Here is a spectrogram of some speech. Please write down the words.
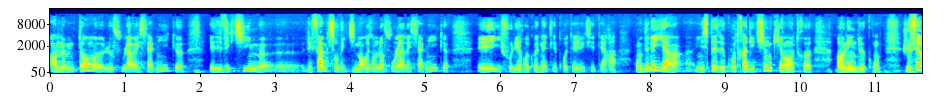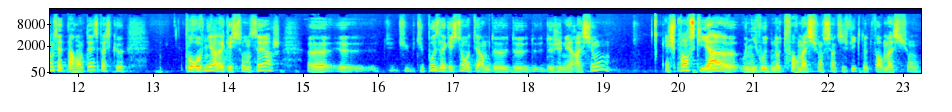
en même temps le foulard islamique, il y a des victimes, des femmes qui sont victimes en raison de leur foulard islamique, et il faut les reconnaître, les protéger, etc. À un moment donné, il y a une espèce de contradiction qui rentre en ligne de compte. Je ferme cette parenthèse parce que pour revenir à la question de Serge, euh, euh, tu, poses la question en termes de, génération. Et je pense qu'il y a, euh, au niveau de notre formation scientifique, notre formation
